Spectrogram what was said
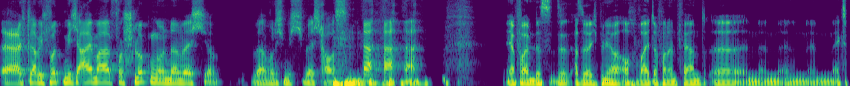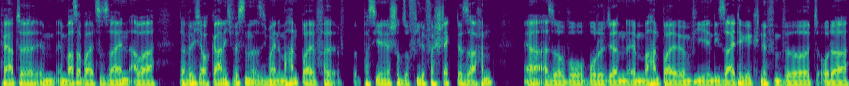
äh, ich glaube, ich würde mich einmal verschlucken und dann wäre ich, da würde ich mich, wäre ich raus. Ja, vor allem das, das, also ich bin ja auch weit davon entfernt, äh, ein, ein, ein Experte im, im Wasserball zu sein, aber da will ich auch gar nicht wissen. Also ich meine, im Handball passieren ja schon so viele versteckte Sachen. Ja, also wo, wo du dann im Handball irgendwie in die Seite gekniffen wird oder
